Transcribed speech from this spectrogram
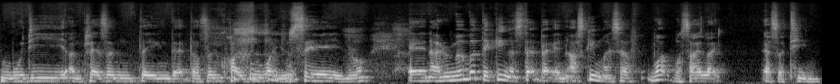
moody, unpleasant thing that doesn't quite do what you say, you know. And I remember taking a step back and asking myself, what was I like as a teen?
